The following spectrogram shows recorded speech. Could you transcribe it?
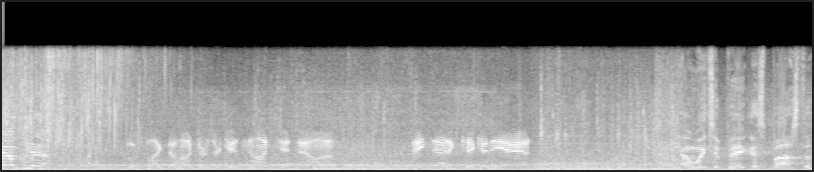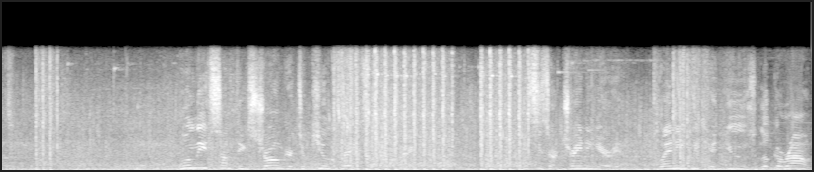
Hell yeah. Looks like the hunters are getting hunted now, huh? Ain't that a kick in the ass? Can't wait to bake this bastard. We'll need something stronger to kill Glazer. This is our training area. Plenty we can use. Look around.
